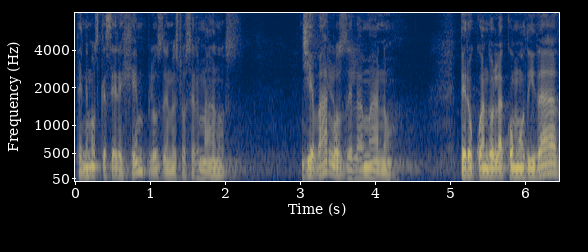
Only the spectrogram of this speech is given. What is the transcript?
Tenemos que ser ejemplos de nuestros hermanos, llevarlos de la mano, pero cuando la comodidad,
